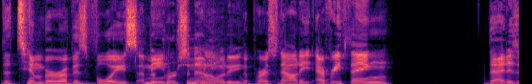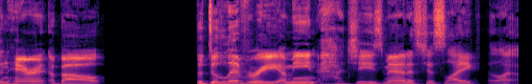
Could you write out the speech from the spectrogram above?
the timbre of his voice. I mean, the personality. the personality, everything that is inherent about the delivery. I mean, geez, man, it's just like. uh,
